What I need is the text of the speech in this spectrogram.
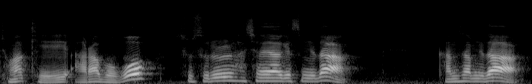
정확히 알아보고 수술을 하셔야겠습니다. 감사합니다.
